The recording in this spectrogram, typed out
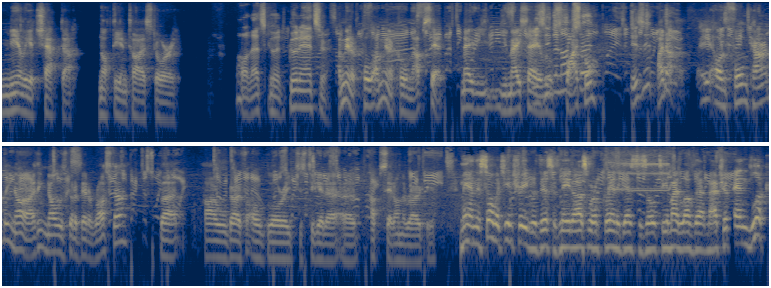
nearly a chapter, not the entire story. Oh, that's good. Good answer. I'm gonna pull. I'm gonna call an upset. Maybe you may say Is a little an spiteful. Is it? I don't. On form currently, no. I think Nola's got a better roster, but I will go for Old Glory just to get a, a upset on the road here. Man, there's so much intrigue with this with Nate Osborne playing against his old team. I love that matchup. And look,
